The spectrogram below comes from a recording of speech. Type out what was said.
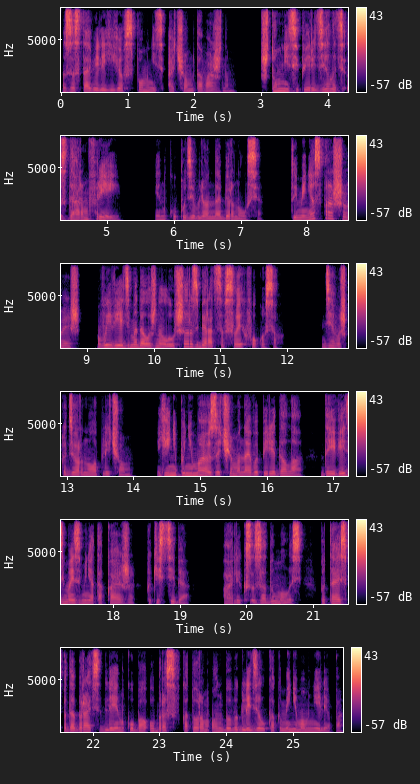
заставили ее вспомнить о чем то важном. «Что мне теперь делать с даром Фреи?» Инкуб удивленно обернулся. «Ты меня спрашиваешь? Вы, ведьмы, должны лучше разбираться в своих фокусах». Девушка дернула плечом. Я не понимаю, зачем она его передала, да и ведьма из меня такая же, как из тебя. Алекс задумалась, пытаясь подобрать для инкуба образ, в котором он бы выглядел как минимум нелепо.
